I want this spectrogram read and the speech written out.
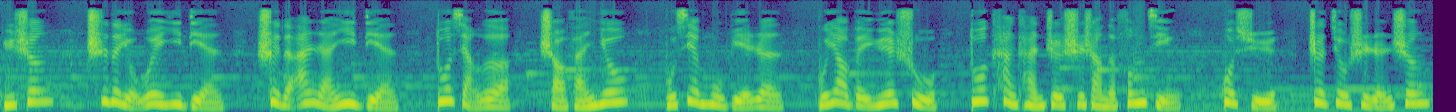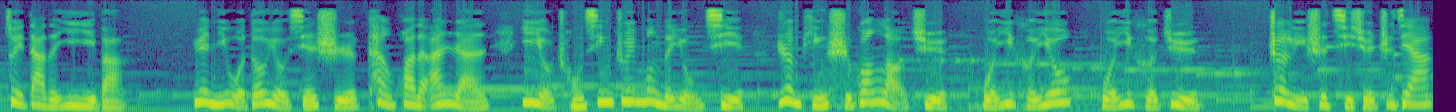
余生吃的有味一点，睡得安然一点，多享乐，少烦忧，不羡慕别人，不要被约束。多看看这世上的风景，或许这就是人生最大的意义吧。愿你我都有闲时看花的安然，亦有重新追梦的勇气。任凭时光老去，我亦何忧，我亦何惧？这里是启学之家，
